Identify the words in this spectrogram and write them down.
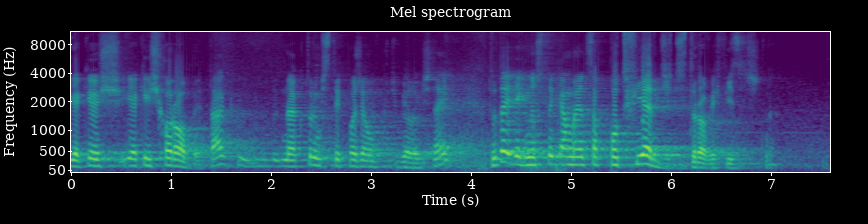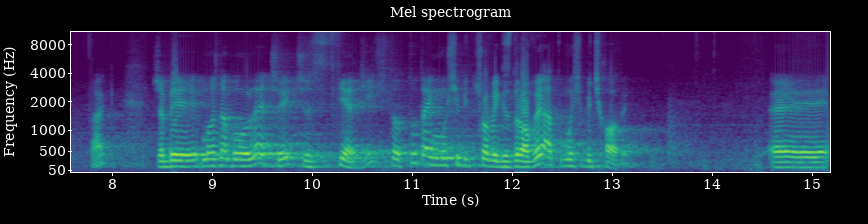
jakiegoś, jakiejś choroby, tak? Na którymś z tych poziomów płci biologicznej. Tutaj diagnostyka mająca potwierdzić zdrowie fizyczne, tak? Żeby można było leczyć czy stwierdzić, to tutaj musi być człowiek zdrowy, a tu musi być chory. Y,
